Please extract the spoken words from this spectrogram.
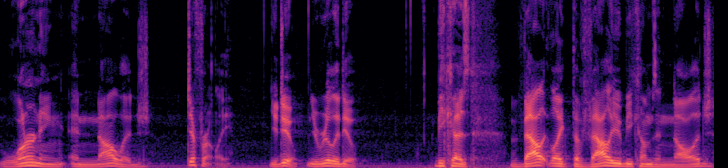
learning and knowledge differently. You do. You really do because val- like the value becomes in knowledge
